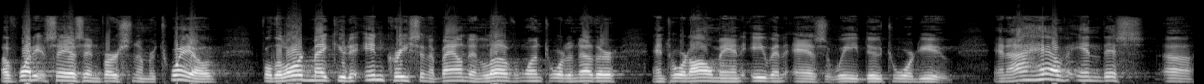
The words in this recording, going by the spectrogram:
of what it says in verse number 12. For the Lord make you to increase and abound in love one toward another and toward all men, even as we do toward you. And I have in this uh,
